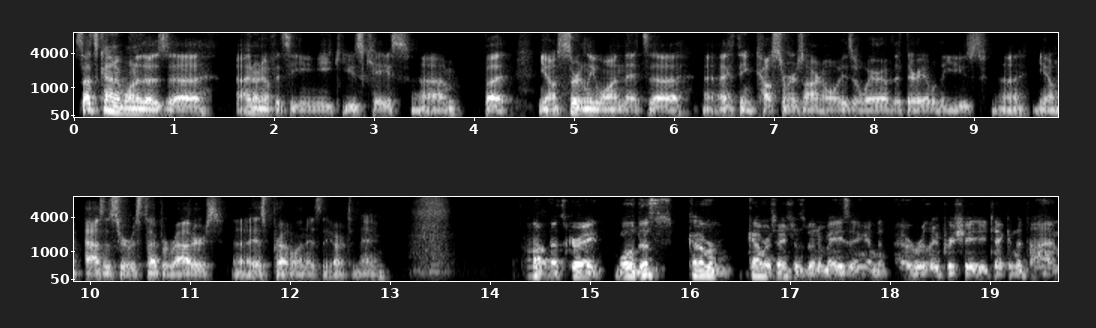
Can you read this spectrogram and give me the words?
So that's kind of one of those, uh, I don't know if it's a unique use case, um, but you know, certainly one that uh, I think customers aren't always aware of that they're able to use, uh, you know, as a service type of routers uh, as prevalent as they are today. Oh, that's great. Well, this conversation has been amazing and I really appreciate you taking the time.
